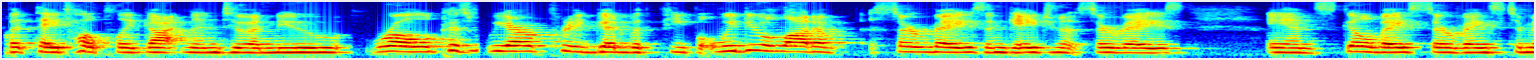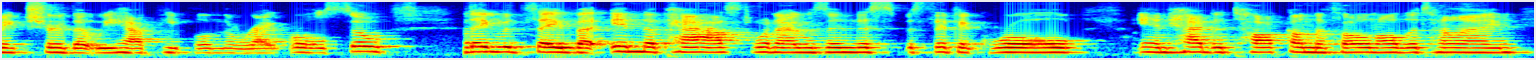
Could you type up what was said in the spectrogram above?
but they've hopefully gotten into a new role because we are pretty good with people. We do a lot of surveys engagement surveys and skill based surveys to make sure that we have people in the right roles. So they would say but in the past when i was in this specific role and had to talk on the phone all the time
